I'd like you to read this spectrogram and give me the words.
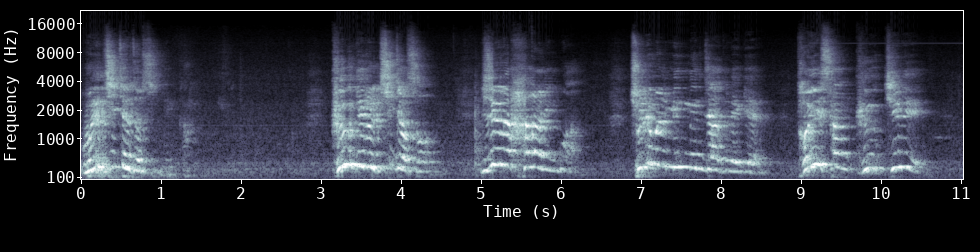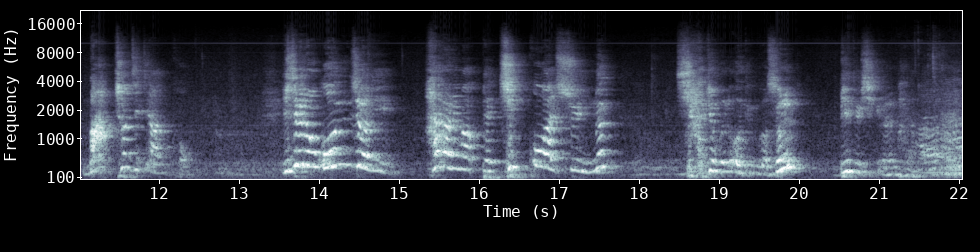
왜 찢어졌습니까? 그 길을 찢어서 이제는 하나님과 주님을 믿는 자들에게 더 이상 그 길이 막혀지지 않고 이제는 온전히 하나님 앞에 직고할 수 있는 자격을 얻은 것을 믿으시기를 바랍니다.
